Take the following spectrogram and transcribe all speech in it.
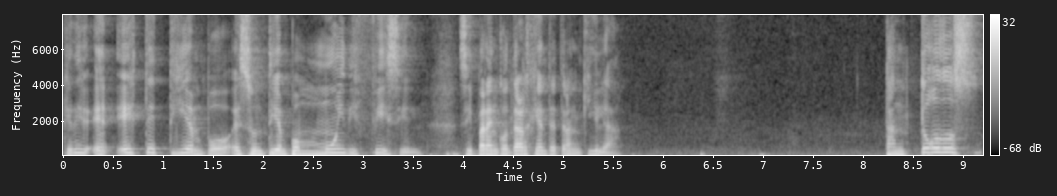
Este tiempo es un tiempo muy difícil ¿sí? para encontrar gente tranquila. Están todos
